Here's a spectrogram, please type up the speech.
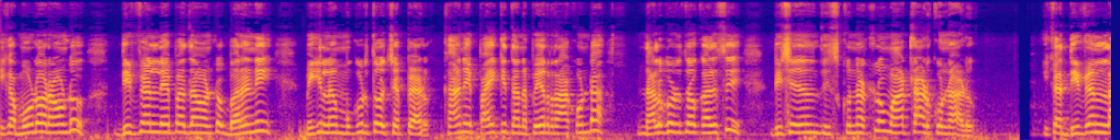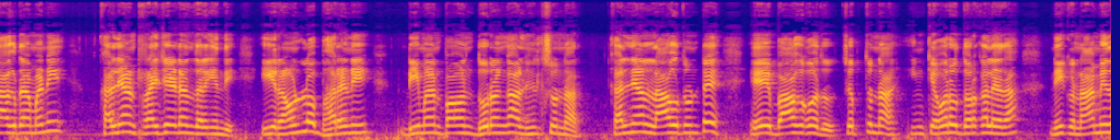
ఇక మూడో రౌండు దివ్యం లేపేద్దామంటూ భరణి మిగిలిన ముగ్గురితో చెప్పాడు. కానీ పైకి తన పేరు రాకుండా నలుగురితో కలిసి డిసిజన్ తీసుకున్నట్లు మాట్లాడుకున్నాడు. ఇక దివ్యం లాగుదామని కళ్యాణ్ ట్రై చేయడం జరిగింది. ఈ రౌండ్లో భరణి డిమాన్ పవన్ దూరంగా నిల్చున్నారు. కళ్యాణ్ లాగుతుంటే ఏ బాగోదు. చెప్తున్నా. ఇంకెవరు దొరకలేదా? నీకు నా మీద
